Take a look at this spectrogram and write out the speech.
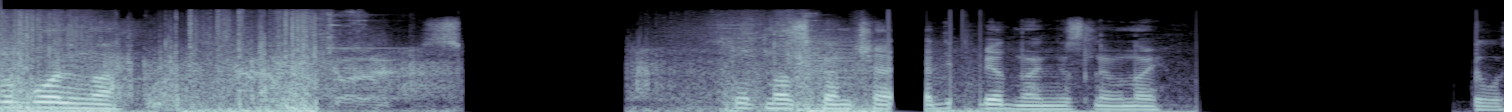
Уже больно. Тут нас кончает. Бедно, не сливной. Что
